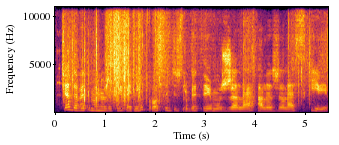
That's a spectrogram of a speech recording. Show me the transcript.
Ще Давид у мене вже кілька днів просить зробити йому желе, але желе з ківі.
